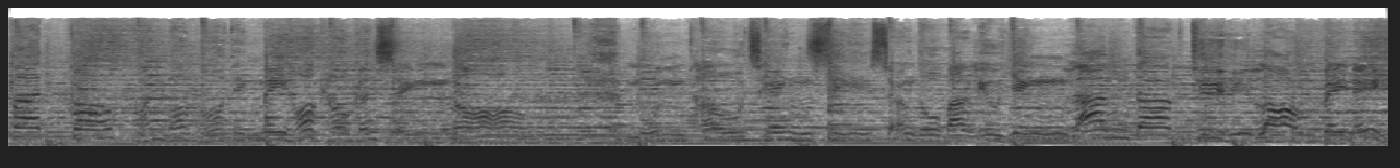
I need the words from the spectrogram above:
不觉捆绑我的未可扣紧承诺。青丝，想到白了仍懒得脱落，被你牵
